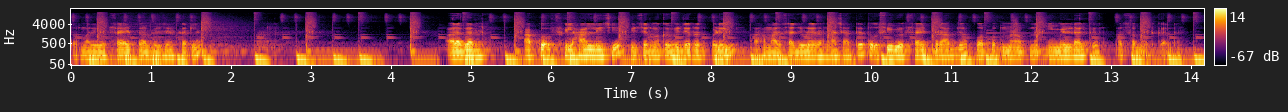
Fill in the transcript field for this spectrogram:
तो हमारी वेबसाइट पर आप विज़िट कर लें। और अगर आपको फ़िलहाल चाहिए फ्यूचर में कभी ज़रूरत पड़ेगी और हमारे साथ जुड़े रहना चाहते हैं तो उसी वेबसाइट पर आप जो पॉपअप में अपना ईमेल डाल के और सबमिट कर दें।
